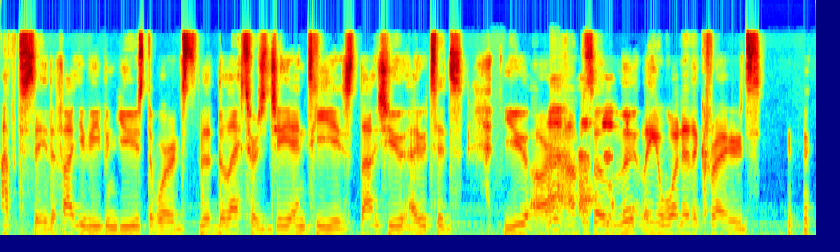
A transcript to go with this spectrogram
I have to say, the fact you've even used the words, the, the letters JNT is that's you outed. You are absolutely one of the crowds.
